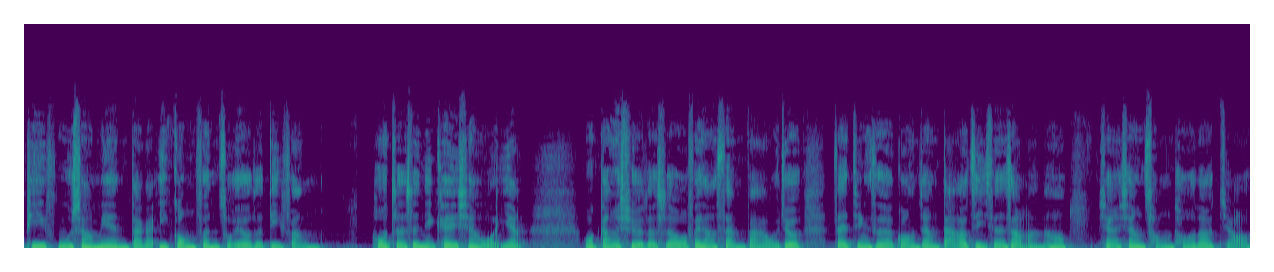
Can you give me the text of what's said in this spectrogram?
皮肤上面大概一公分左右的地方，或者是你可以像我一样。我刚学的时候，我非常三八，我就在金色的光这样打到自己身上嘛，然后想象从头到脚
